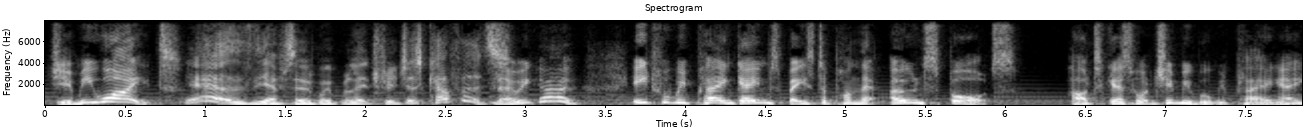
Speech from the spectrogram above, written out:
Jimmy White. Yeah, this is the episode we've literally just covered. There we go. Each will be playing games based upon their own sports. Hard to guess what Jimmy will be playing, eh?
